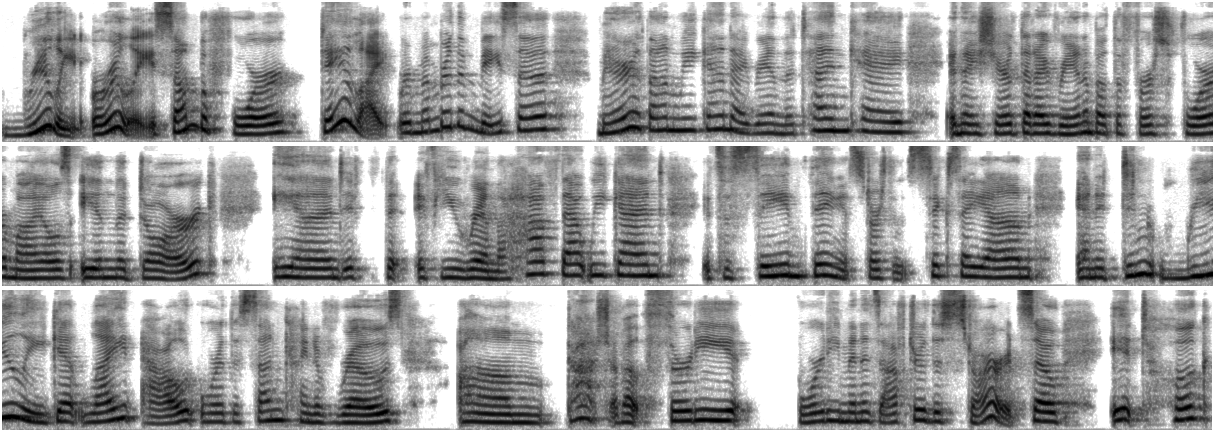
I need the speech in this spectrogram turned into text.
really early, some before daylight. Remember the Mesa Marathon weekend? I ran the 10K and I shared that I ran about the first four miles in the dark. And if the, if you ran the half that weekend, it's the same thing. It starts at 6 a.m. and it didn't really get light out or the sun kind of rose. Um, gosh, about 30, 40 minutes after the start. So it took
